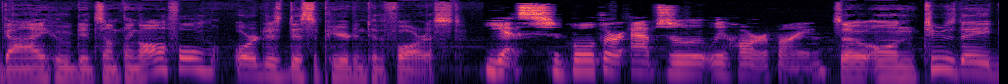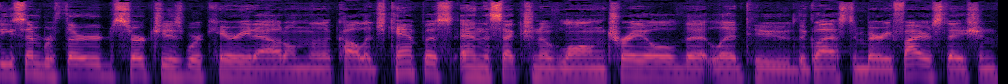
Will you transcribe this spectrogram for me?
guy who did something awful, or just disappeared into the forest. Yes, both are absolutely horrifying. So on Tuesday, December 3rd, searches were carried out on the college campus and the section of Long Trail that led to the Glastonbury Fire Station,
